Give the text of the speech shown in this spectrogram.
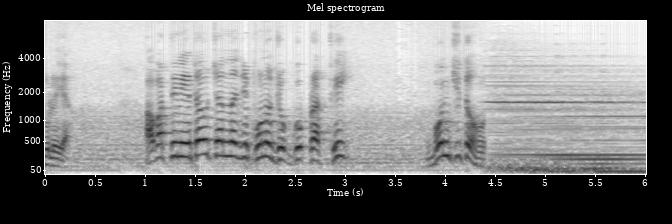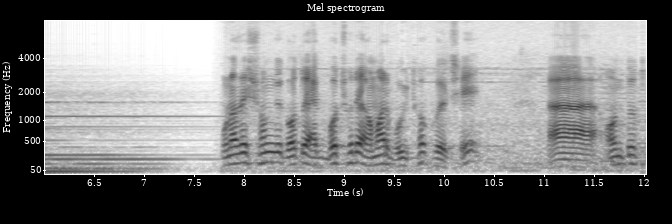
চলে যাক। আবার তিনি এটাও চান না যে কোনো যোগ্য প্রার্থী বঞ্চিত হন ওনাদের সঙ্গে গত এক বছরে আমার বৈঠক হয়েছে অন্তত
